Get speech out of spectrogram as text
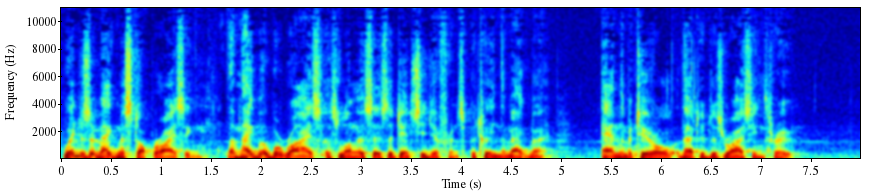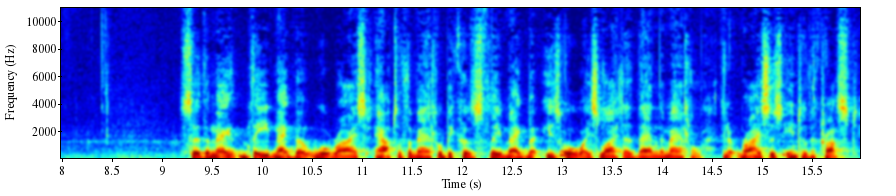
When does a magma stop rising? The magma will rise as long as there's a density difference between the magma and the material that it is rising through. So the, mag the, magma will rise out of the mantle because the magma is always lighter than the mantle and it rises into the crust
